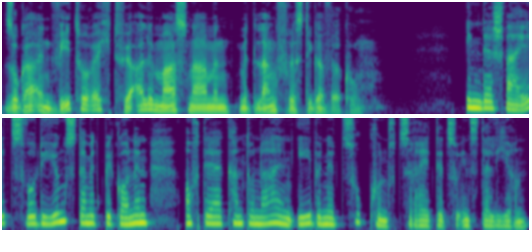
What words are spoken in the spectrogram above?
sogar ein Vetorecht für alle Maßnahmen mit langfristiger Wirkung. In der Schweiz wurde jüngst damit begonnen, auf der kantonalen Ebene Zukunftsräte zu installieren.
